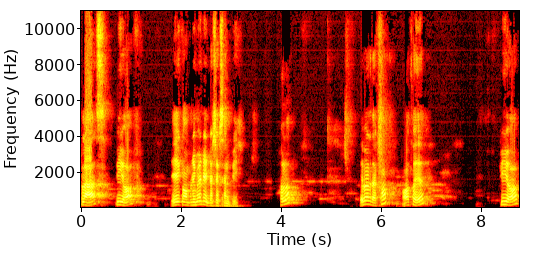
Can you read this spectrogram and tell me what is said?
plus P of A complement intersection B হলো? এবার দেখো, অতএব P of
